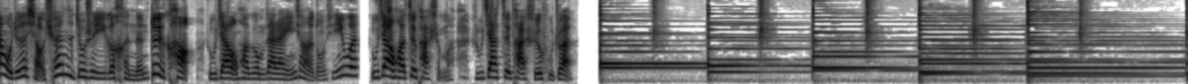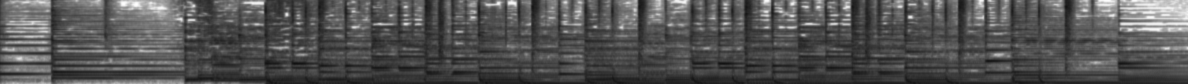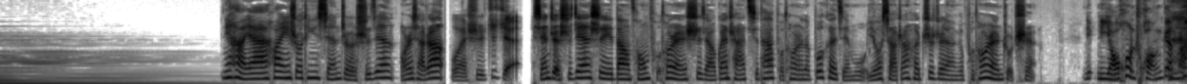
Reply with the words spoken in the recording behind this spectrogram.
但我觉得小圈子就是一个很能对抗儒家文化给我们带来影响的东西，因为儒家文化最怕什么？儒家最怕《水浒传》。好呀，欢迎收听贤者时间，我是小张，我是智智。贤者时间是一档从普通人视角观察其他普通人的播客节目，由小张和智智两个普通人主持。你你摇晃床干嘛？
